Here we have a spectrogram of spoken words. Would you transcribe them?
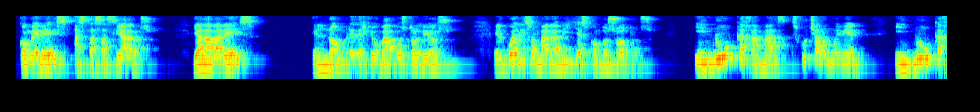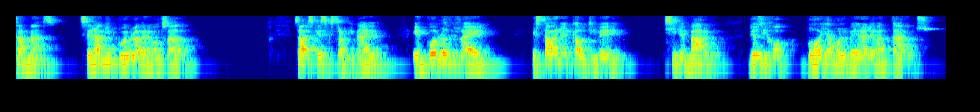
comeréis hasta saciaros y alabaréis el nombre de Jehová vuestro Dios, el cual hizo maravillas con vosotros. Y nunca jamás, escúchalo muy bien, y nunca jamás será mi pueblo avergonzado. ¿Sabes qué es extraordinario? El pueblo de Israel estaba en el cautiverio. Sin embargo, Dios dijo, voy a volver a levantarlos,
